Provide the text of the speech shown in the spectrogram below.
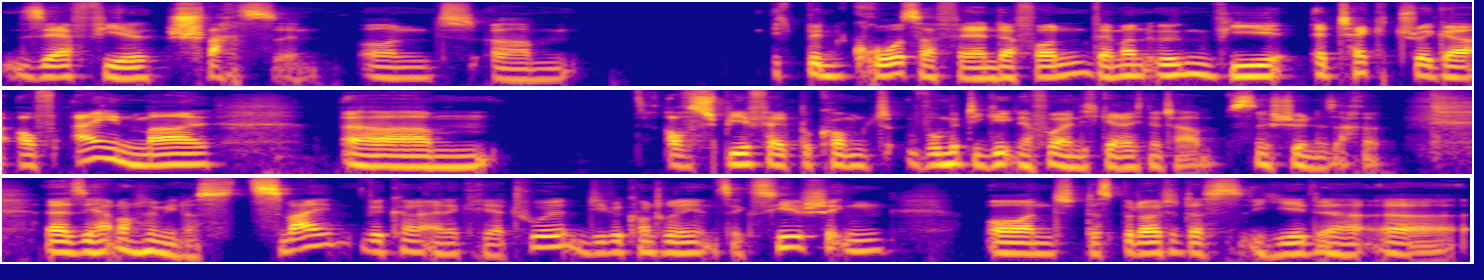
sehr viel Schwachsinn. Und ähm, ich bin großer Fan davon, wenn man irgendwie Attack-Trigger auf einmal ähm, aufs Spielfeld bekommt, womit die Gegner vorher nicht gerechnet haben. Das ist eine schöne Sache. Äh, sie hat noch eine Minus 2. Wir können eine Kreatur, die wir kontrollieren, ins Exil schicken. Und das bedeutet, dass jeder, äh,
